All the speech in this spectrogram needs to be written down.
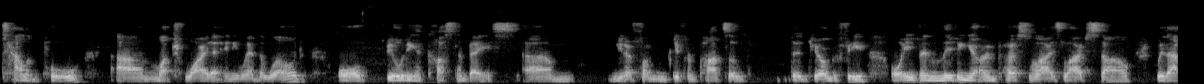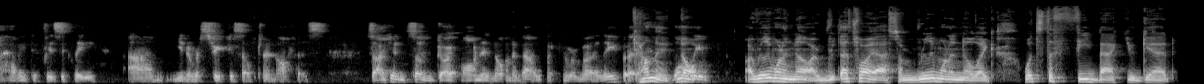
talent pool um, much wider anywhere in the world or building a custom base, um, you know, from different parts of the geography, or even living your own personalized lifestyle without having to physically, um, you know, restrict yourself to an office. So I can sort of go on and on about working remotely. But Tell me, no, I really want to know. I re- that's why I asked. I really want to know, like, what's the feedback you get?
